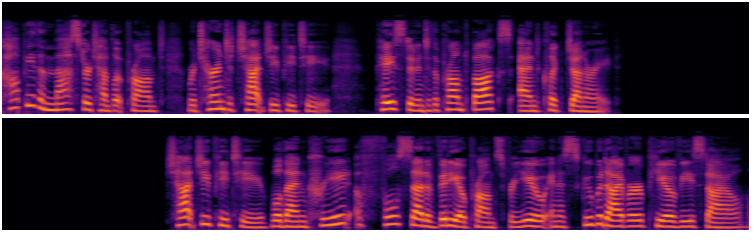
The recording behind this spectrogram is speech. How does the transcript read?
copy the master template prompt, return to ChatGPT, paste it into the prompt box, and click Generate. ChatGPT will then create a full set of video prompts for you in a scuba diver POV style.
